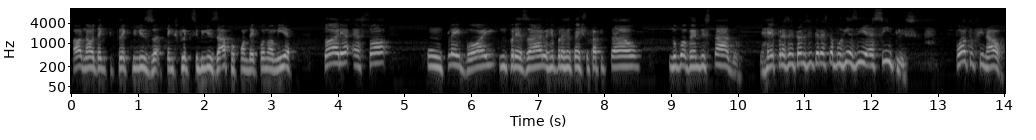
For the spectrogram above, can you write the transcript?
Ah, não, tem que flexibilizar, tem que flexibilizar por conta da economia. Dória é só um playboy, empresário, representante do capital no governo do estado representando os interesses da burguesia. É simples. Ponto final.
